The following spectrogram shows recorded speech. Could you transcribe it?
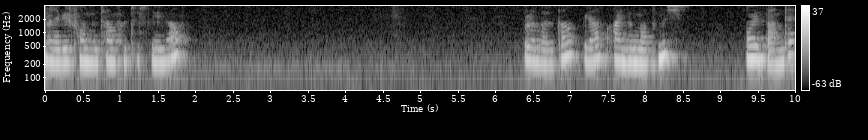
Böyle bir fondöten fırçasıyla buraları da biraz aydınlatmış. O yüzden de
